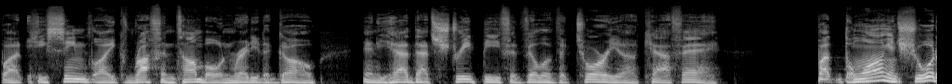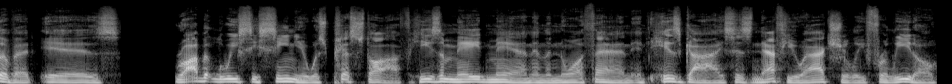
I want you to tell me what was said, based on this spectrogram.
but he seemed like rough and tumble and ready to go. And he had that street beef at Villa Victoria Cafe. But the long and short of it is Robert Luisi Sr. was pissed off. He's a made man in the North End, and his guys, his nephew actually, Ferlito,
